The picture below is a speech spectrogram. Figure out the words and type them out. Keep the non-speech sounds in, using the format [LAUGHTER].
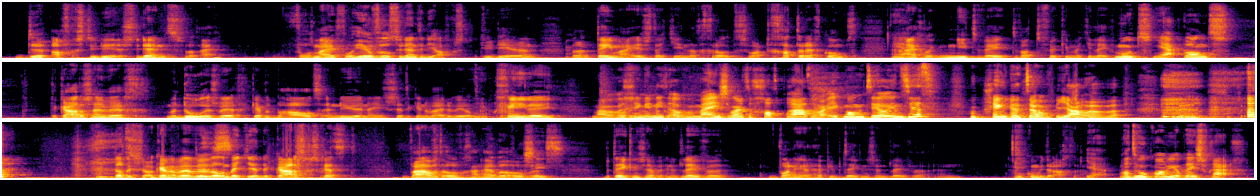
de afgestudeerde student, wat eigenlijk volgens mij voor heel veel studenten die afstuderen, wel een thema is, dat je in dat grote zwarte gat terechtkomt en Ja. eigenlijk niet weet wat de fuck je met je leven moet. Ja. Want de kaders zijn weg, mijn doel is weg, ik heb het behaald en nu ineens zit ik in de wijde wereld. Ja. Ik heb geen idee. Maar we gingen niet over mijn zwarte gat praten waar ik momenteel in zit. [LAUGHS] We gingen het over jou hebben. Ja, dat is het. dat is zo. Oké, maar we hebben Dus. wel een beetje de kaders geschetst waar we het over gaan hebben. Over Precies. betekenis hebben in het leven. Wanneer heb je betekenis in het leven en hoe kom je erachter? Ja. Want hoe kwam je op deze vraag?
